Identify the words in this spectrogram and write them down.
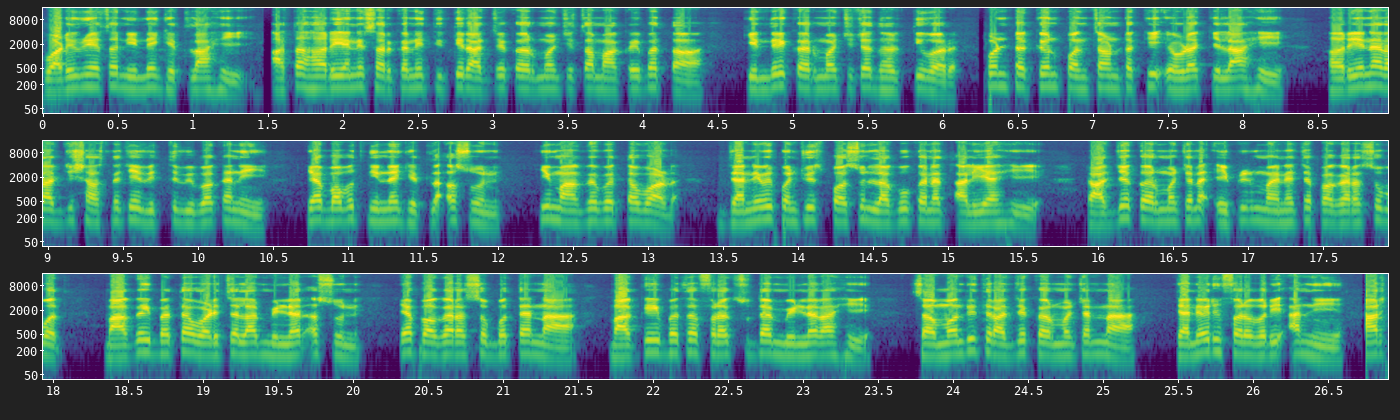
वाढविण्याचा निर्णय घेतला आहे. आता हरियाणा सरकारने तिथे राज्य कर्मचारीचा मागाई भत्ता केंद्रीय कर्मचारीच्या धर्तीवर पण टक्केहून पंचावन्न टक्के एवढा केला आहे. हरियाणा राज्य शासनाच्या वित्त विभागाने याबाबत निर्णय घेतला असून ही महागाई भत्ता वाढ जानेवारी पंचवीसपासून लागू करण्यात आली आहे. राज्य कर्मचाऱ्यांना एप्रिल महिन्याच्या पगारासोबत महागाई भत्ता वाढीचा लाभ मिळणार असून या पगारासोबत त्यांना महागाई भत्ता फरक सुद्धा मिळणार आहे. संबंधित राज्य कर्मचाऱ्यांना जानेवारी फरवरी आणि मार्च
